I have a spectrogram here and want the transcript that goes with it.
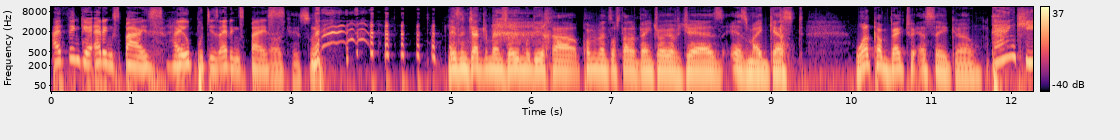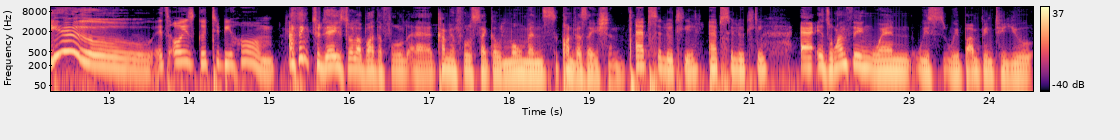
I think you're adding spice. Hayuput is adding spice. Okay, so. Ladies and gentlemen, Zoe Modiga, Compliments of Standard Bank, Joy of Jazz, is my guest. Welcome back to SA Girl. Thank you. It's always good to be home. I think today is all about the full, uh, coming full cycle moments conversation. Absolutely, absolutely. Uh, it's one thing when we we bump into you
